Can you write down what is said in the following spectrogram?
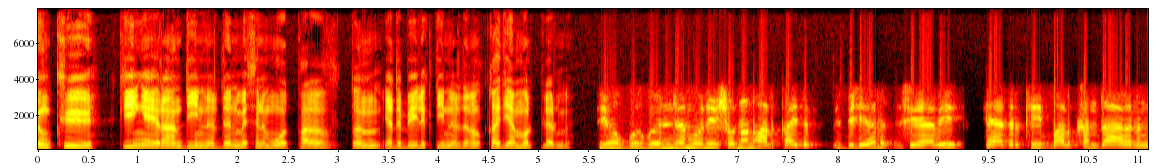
öňki giň ýaýran dinlerden meselem otparazlykdan ýa-da beýleki dinlerden alyp gaýdýan bolup bilermi? Ýok, göni-göni şondan alyp gaýdyp biler. Sebäbi Häzirki Balkan dagynyň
